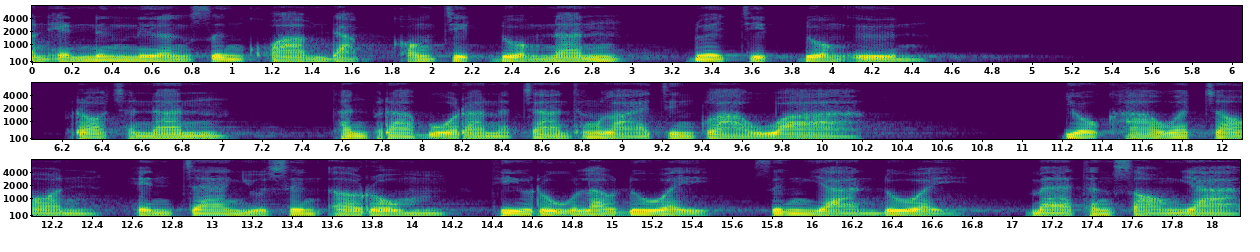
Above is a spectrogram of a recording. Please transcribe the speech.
รเห็นหนึ่งเนือง ซึ่งความดับของจิตดวงนั้น ด้วยจิตดวงอื่น เพราะฉะนั้น ท่านพระโบราณอาจารย์ทั้งหลายจึงกล่าวว่า โยคาวจรเห็นแจ้งอยู่ซึ่งอารมณ์ที่รู้แล้วด้วย ซึ่งญาณด้วย แม้ทั้งสองอย่าง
